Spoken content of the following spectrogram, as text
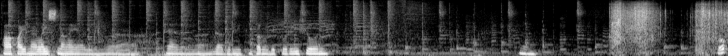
papinalize na ngayon yung mga, yan, mga gagamitin pang decoration. Yan. Op.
